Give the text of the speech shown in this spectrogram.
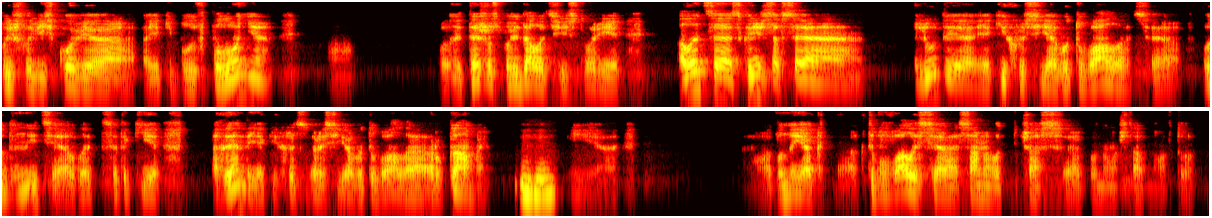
вийшли військові, е, які були в полоні. Вони теж розповідали ці історії. Але це, скоріш за все, люди, яких Росія готувала. Це одиниці, але це такі агенти, яких Росія готувала руками. угу. І е, вони активувалися саме от під час е, повномасштабного вторгнення.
